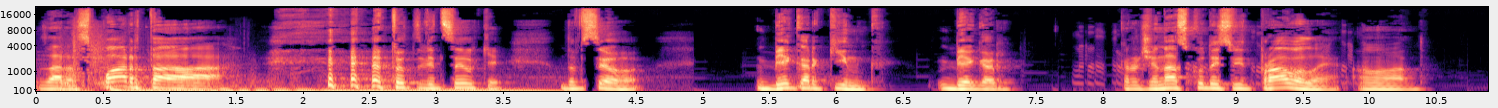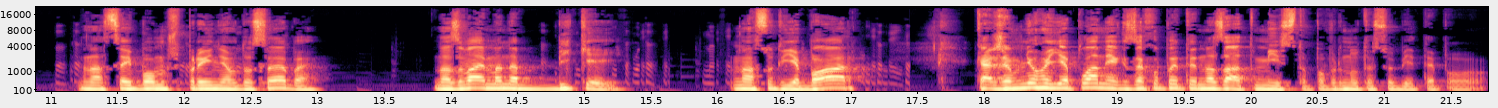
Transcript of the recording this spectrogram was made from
Зараз Спарта! Тут відсилки до всього. Бегар Кінг. Бегар. Коротше, нас кудись відправили. От. Нас цей бомж прийняв до себе. Називай мене Бікей. У нас тут є бар. Каже, в нього є план, як захопити назад місто, повернути собі, типу.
